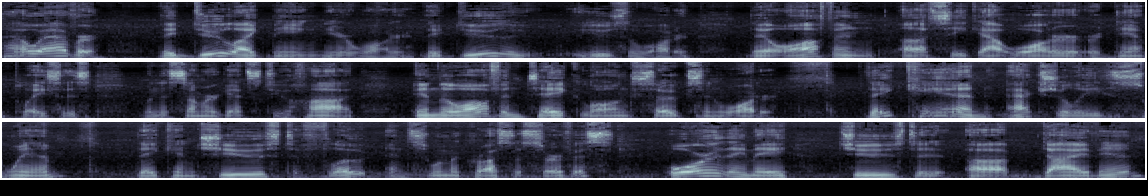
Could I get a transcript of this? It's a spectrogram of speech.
However, they do like being near water. They do use the water. They'll often uh, seek out water or damp places when the summer gets too hot, and they'll often take long soaks in water. They can actually swim. They can choose to float and swim across the surface, or they may choose to uh, dive in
